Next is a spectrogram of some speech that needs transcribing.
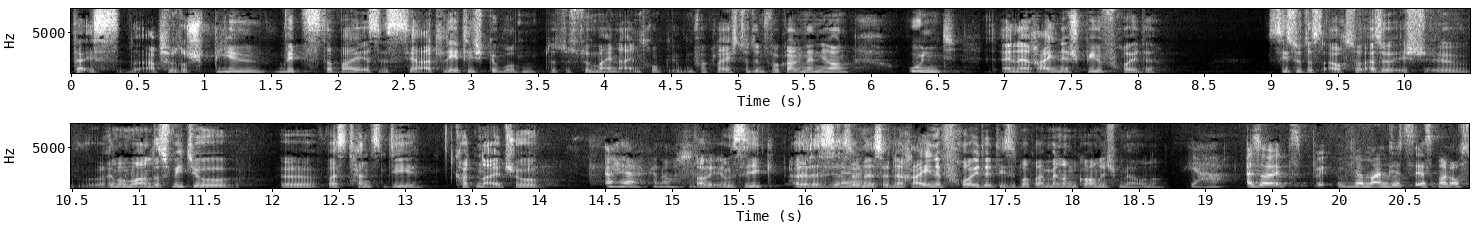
da ist absoluter Spielwitz dabei. Es ist sehr athletisch geworden. Das ist so mein Eindruck im Vergleich zu den vergangenen Jahren. Und eine reine Spielfreude. Siehst du das auch so? Also ich äh, erinnere nur an das Video, äh, was tanzen die? Cotton Eye Joe. Ach ja, genau. Nach ihrem Sieg. Also das ist ja, ja. So, eine, so eine reine Freude, die sieht man bei Männern gar nicht mehr, oder? Ja, also jetzt, wenn man jetzt erstmal aufs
